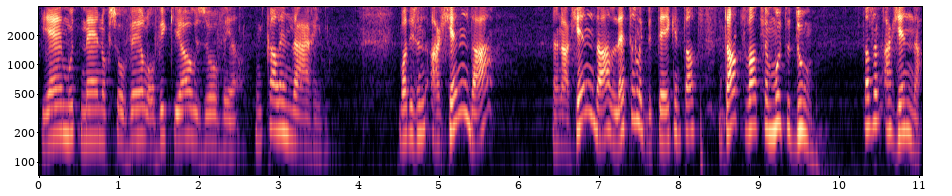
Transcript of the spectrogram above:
jij moet mij nog zoveel of ik jou zoveel. Een calendarium. Wat is een agenda? Een agenda, letterlijk betekent dat dat wat we moeten doen. Dat is een agenda.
